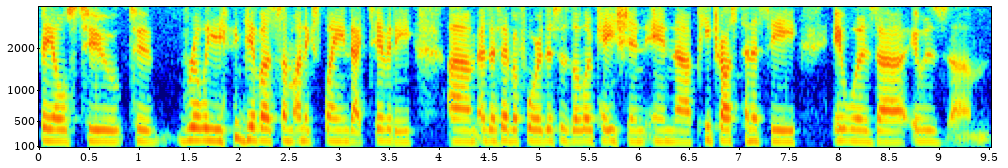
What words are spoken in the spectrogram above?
fails to to really give us some unexplained activity. Um, as I said before, this is a location in uh, Petros, Tennessee. It was uh, it was um,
